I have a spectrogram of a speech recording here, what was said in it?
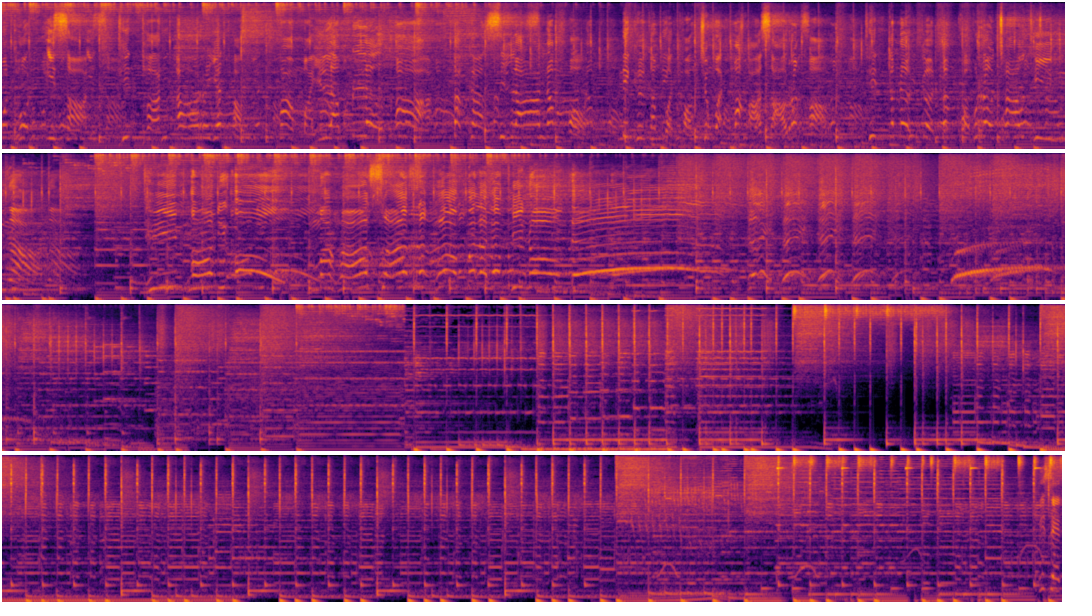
มณฑลอีสาน ทิศฐานอารยธรรมผ้าไหมล้ำเลิศค่าตะกาศิลานับพรนี่คือคำขวัญของจังหวัดมหาสารคามทิศกำเนิดเกิดตั้งของเราชาวทีมงาน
